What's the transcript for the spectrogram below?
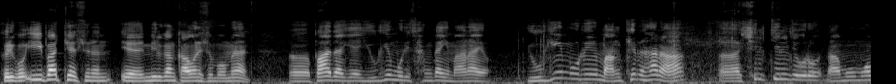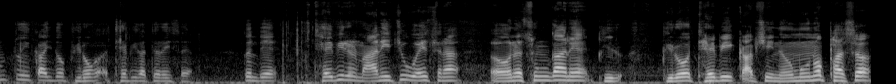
그리고 이 밭에서는 예, 밀강 가원에서 보면 어, 바닥에 유기물이 상당히 많아요. 유기물이 많기는 하나 어, 실질적으로 나무 몸뚱이까지도 비료 퇴비가 들어있어요. 근데 퇴비를 많이 주고 했으나 어느 순간에 비, 비료 퇴비 값이 너무 높아서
